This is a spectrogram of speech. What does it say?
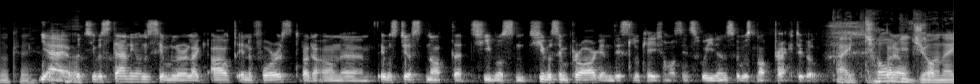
Okay. yeah, but she was standing on a similar, like out in a forest, but on. Um, it was just not that she was. She was in Prague, and this location was in Sweden, so it was not practical. I told But you, was John. shocked. I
